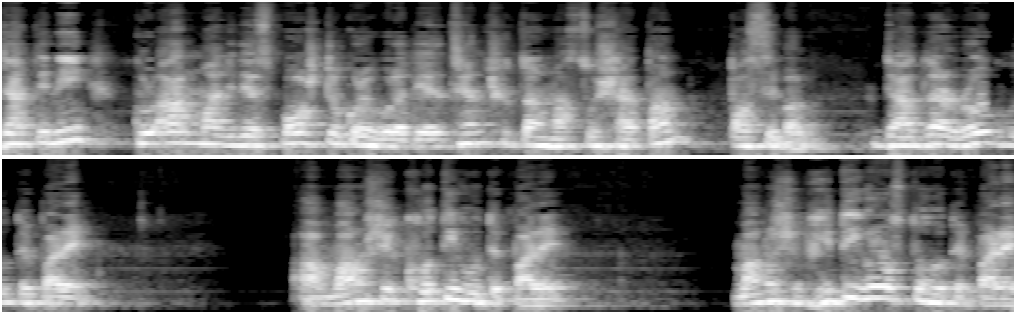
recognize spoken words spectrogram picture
যা তিনি কোরআন মাজিদে স্পষ্ট করে বলে দিয়েছেন, সুতরাং মাসুর শয়তান পসিবল যার দ্বারা রোগ হতে পারে মানসিক ক্ষতি হতে পারে, মানুষ ভীতিগ্রস্ত হতে পারে।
